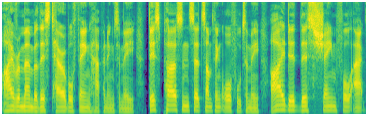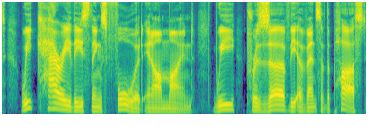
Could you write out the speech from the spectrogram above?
I remember this terrible thing happening to me. This person said something awful to me. I did this shameful act. We carry these things forward in our mind we preserve the events of the past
